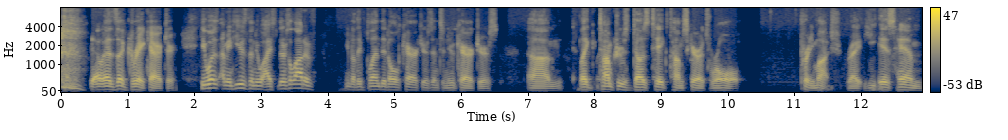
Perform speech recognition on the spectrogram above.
Yeah, it's a great character. He was, I mean, he was the new ice. There's a lot of, you know, they blended old characters into new characters. Um, like Tom Cruise does take Tom Skerritt's role pretty much, right? He is him,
